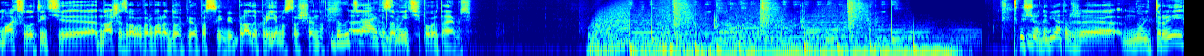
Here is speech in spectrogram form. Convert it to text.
Максу летить е, наше з вами Варвара Допіо. Спасибі. Правда, приємно страшенно. Долучайтеся. Е, За мить повертаємось. Ну що, 9 вже 03,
